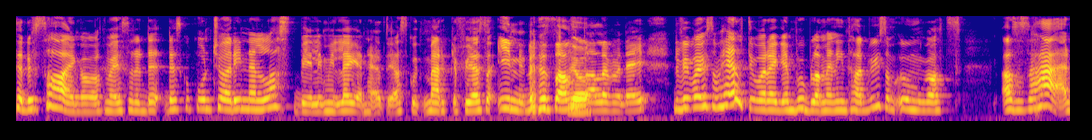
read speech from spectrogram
jag du sa en gång åt mig så det, det skulle kunna köra in en lastbil i min lägenhet och jag skulle inte märka för jag är så inne i det här samtalet med dig. Vi var ju som helt i vår egen bubbla men inte hade vi som umgåtts alltså så här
